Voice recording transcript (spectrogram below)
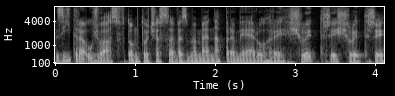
Zítra už vás v tomto čase vezmeme na premiéru hry Šli tři, šli tři.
